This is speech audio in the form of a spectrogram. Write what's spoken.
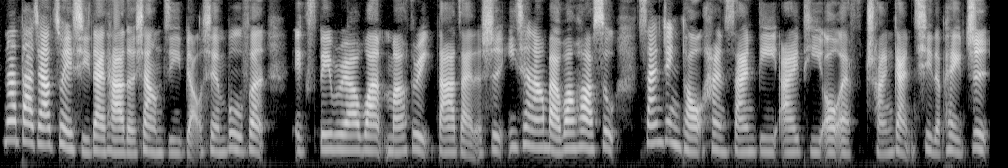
那大家最期待它的相机表现部分，Xperia One Mark Three 搭载的是一千两百万画素三镜头和三 D ITOF 传感器的配置，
